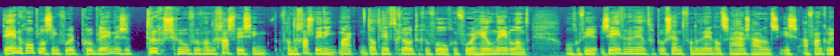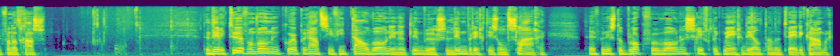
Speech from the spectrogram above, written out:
De enige oplossing voor het probleem is het terugschroeven van de, van de gaswinning. Maar dat heeft grote gevolgen voor heel Nederland. Ongeveer 97% van de Nederlandse huishoudens is afhankelijk van het gas. De directeur van woningcorporatie Vitaal Wonen in het Limburgse Limbricht is ontslagen heeft minister Blok voor Wonen schriftelijk meegedeeld aan de Tweede Kamer.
